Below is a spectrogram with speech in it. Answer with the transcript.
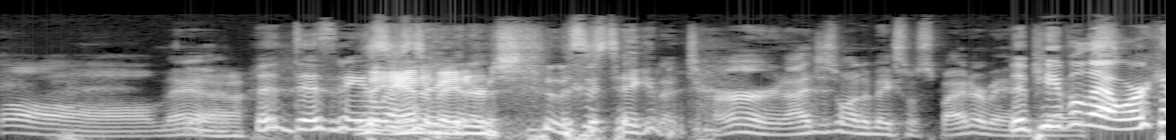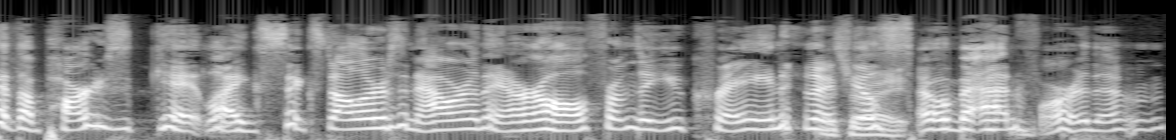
Oh man. Yeah. The Disney The animators. this is taking a turn. I just want to make some Spider-Man. The people that work at the parks get like six dollars an hour, and they are all from the Ukraine, and That's I feel right. so bad for them.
